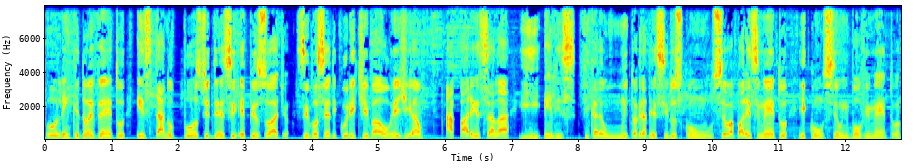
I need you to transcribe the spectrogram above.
O link do evento está no post desse episódio. Se você é de Curitiba ou região, apareça lá e eles ficarão muito agradecidos com o seu aparecimento e com o seu envolvimento.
